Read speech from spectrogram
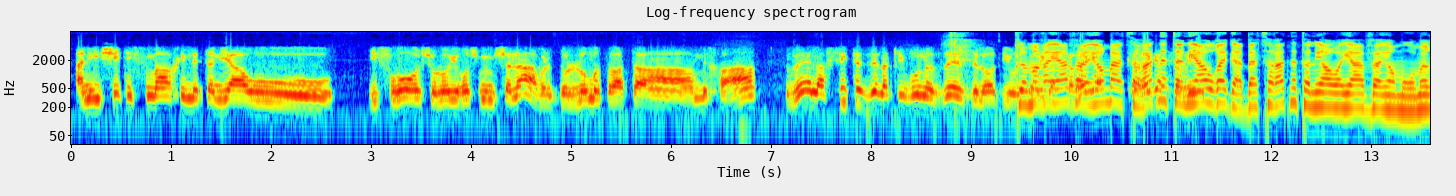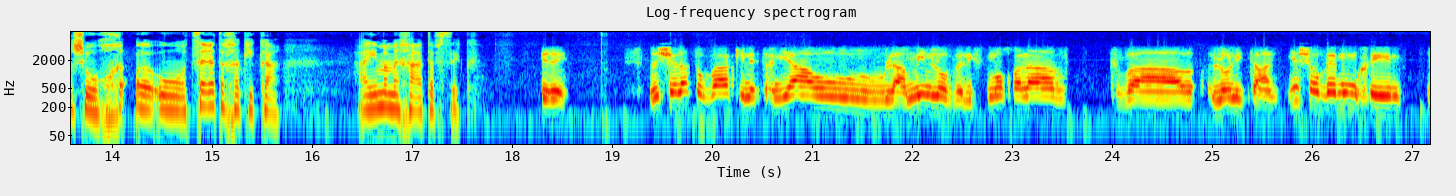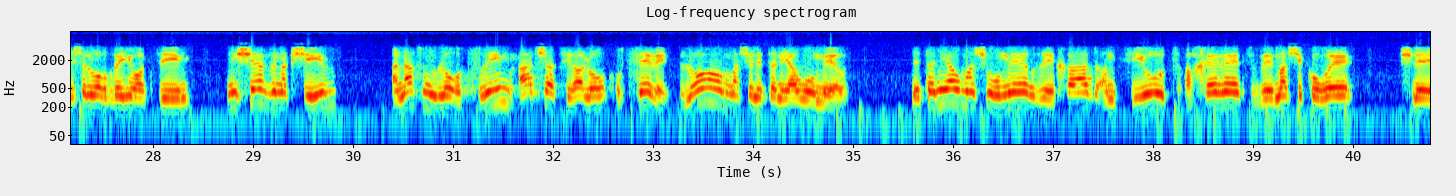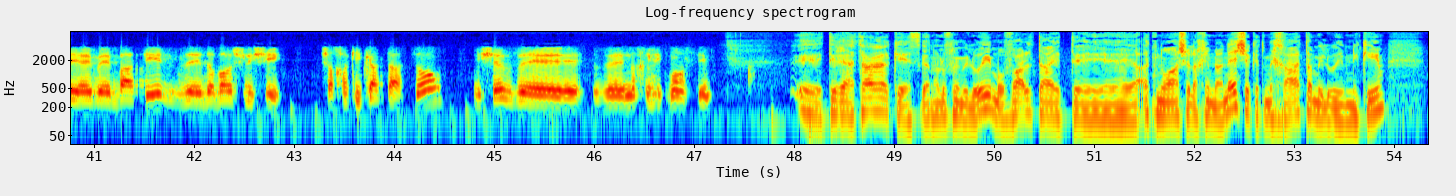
אני אישית אשמח אם נתניהו יפרוש או לא יהיה ראש ממשלה, אבל זו לא מטרת המחאה. ולהסיט את זה לכיוון הזה, זה לא הדיון כלומר, כרגע. היה כרגע, והיום בהצהרת נתניהו, צריך... רגע, בהצהרת נתניהו היה והיום הוא אומר שהוא עוצר את החקיקה. האם המחאה תפסיק? תראי, זו שאלה טובה, כי נתניהו, להאמין לו ולסמוך עליו כבר לא ניתן. יש הרבה מומחים, יש לנו הרבה יועצים, נשב ונקשיב. אנחנו לא עוצרים עד שהעצירה לא עוצרת, לא מה שנתניהו אומר. נתניהו, מה שהוא אומר זה אחד, המציאות אחרת, ומה שקורה של... בעתיד זה דבר שלישי. שהחקיקה תעצור, נשב ו... ונחליט מה עושים. תראה, אתה כסגן אלוף במילואים הובלת את uh, התנועה של אחים לנשק, את מחאת המילואימניקים,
